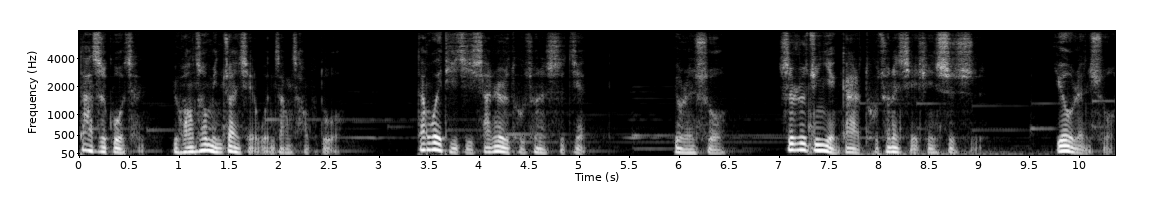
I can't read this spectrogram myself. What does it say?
大致过程与黄聪明撰写的文章差不多，但未提及三日屠村的事件。有人说，是日军掩盖了屠村的血腥事实。也有人说，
